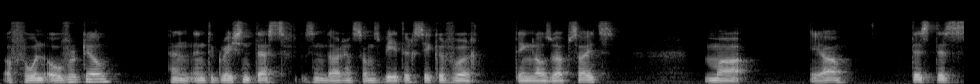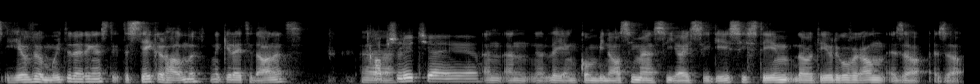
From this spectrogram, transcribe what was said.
of gewoon overkill. En integration tests zijn daarin soms beter, zeker voor dingen als websites. Maar ja, het is, het is heel veel moeite dat je erin steekt. Het is zeker handig, een keer dat je het gedaan hebt. Eh, Absoluut, ja, ja, ja. en, en in combinatie met een CI/CD-systeem dat we het eerder over hadden, is dat, is dat,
